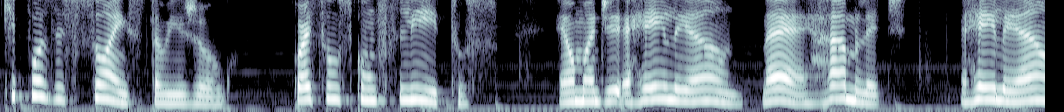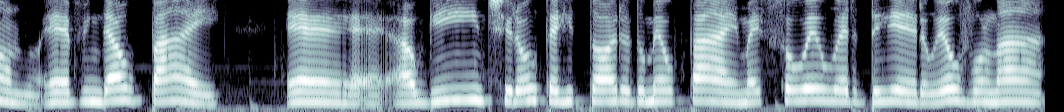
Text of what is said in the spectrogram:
que posições estão em jogo? Quais são os conflitos? é uma de é Rei Leão, né? Hamlet, é Rei Leão, é vingar o pai, é alguém tirou o território do meu pai, mas sou eu o herdeiro, eu vou lá.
